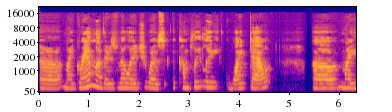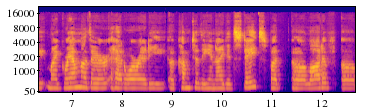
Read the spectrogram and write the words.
uh, my grandmother's village was completely wiped out uh, my my grandmother had already uh, come to the United States, but a lot of uh,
